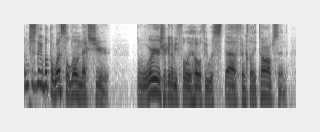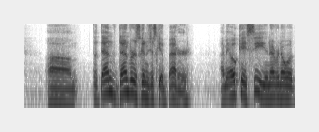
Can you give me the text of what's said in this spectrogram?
I'm just thinking about the West alone next year the Warriors are going to be fully healthy with Steph and Klay Thompson. Um, the Den- Denver is going to just get better. I mean, OKC, you never know what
